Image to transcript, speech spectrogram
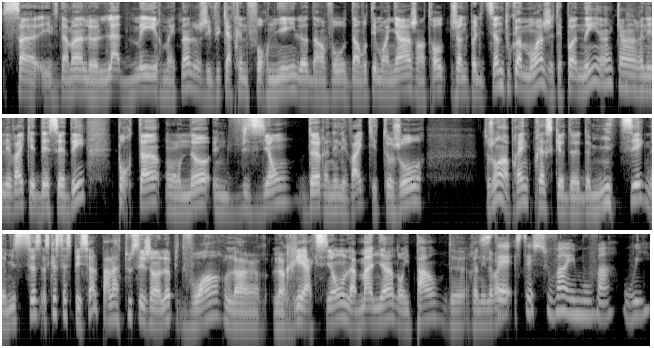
ça, évidemment, là, l'admirent maintenant. J'ai vu Catherine Fournier là, dans, vos, dans vos témoignages, entre autres, jeune politicienne. Tout comme moi, j'étais pas né hein, quand René Lévesque est décédé. Pourtant, on a une vision de René Lévesque qui est toujours toujours empreinte presque de, de mythique, de mysticisme. Est-ce que c'était spécial de parler à tous ces gens-là puis de voir leur, leur réaction, la manière dont ils parlent de René Lévesque? C'était souvent émouvant, oui,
